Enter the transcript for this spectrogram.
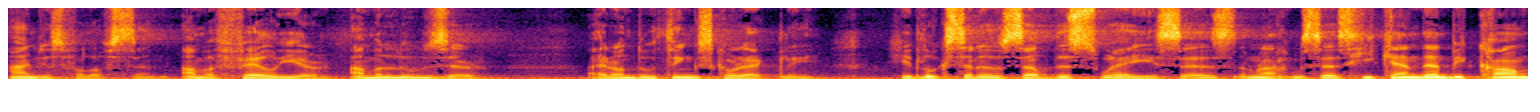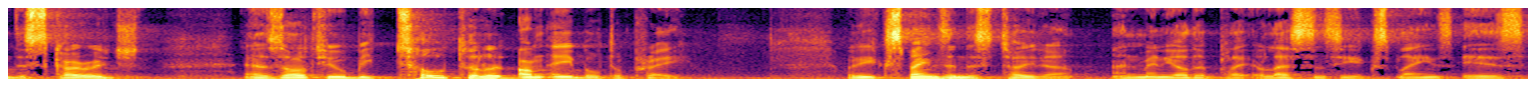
I'm just full of sin. I'm a failure. I'm a loser. I don't do things correctly. He looks at himself this way, he says, and Rahman says, he can then become discouraged, as though he will be totally unable to pray. What he explains in this Torah and many other lessons he explains is,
